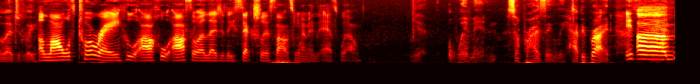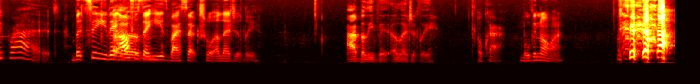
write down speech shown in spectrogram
allegedly. Along with Torre, who are, who also allegedly sexually assaults women as well. Yeah, women. Surprisingly, Happy Pride. It's Um, Happy Pride. But see, they also say um, he is bisexual, allegedly. I believe it. Allegedly. Okay, moving on.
